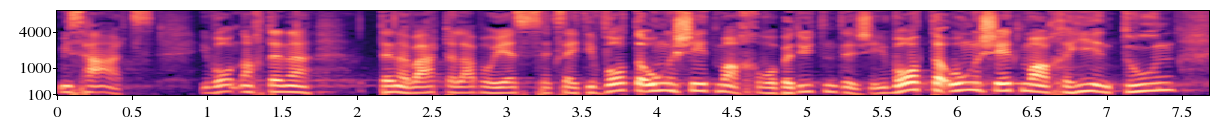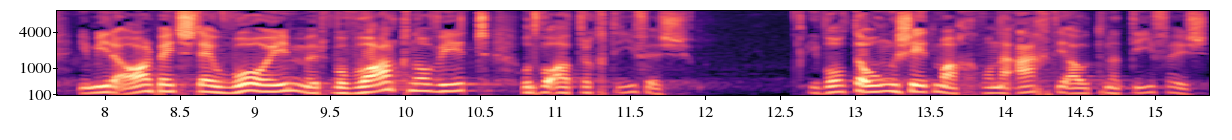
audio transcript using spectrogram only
mein Herz. Ich will nach diesen, diesen Werten leben, wo Jesus hat gesagt, ich will einen Unterschied machen, der bedeutend ist. Ich will einen Unterschied machen hier in Thun, in meiner Arbeitsstelle, wo immer, wo wahrgenommen wird und wo attraktiv ist. Ich will einen Unterschied machen, der eine echte Alternative ist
